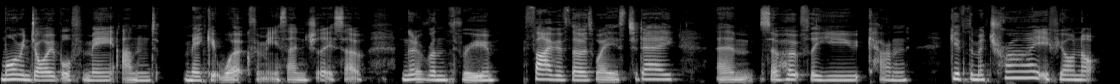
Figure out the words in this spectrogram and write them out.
more enjoyable for me and make it work for me essentially. So I'm going to run through five of those ways today. Um, so hopefully you can give them a try if you're not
